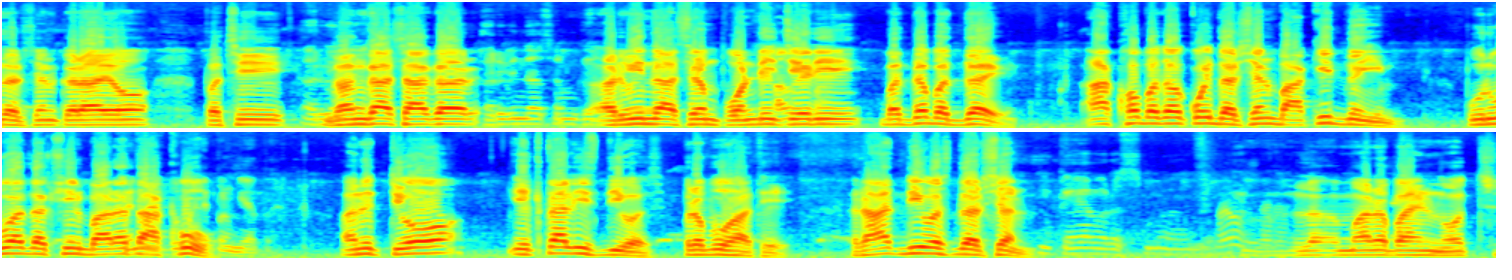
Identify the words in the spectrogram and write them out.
દર્શન કરાયો પછી ગંગાસાગર અરવિંદ આશ્રમ અરવિંદ આશ્રમ પોંડિચેરી બધા બધાય આખો બધો કોઈ દર્શન બાકી જ નહીં પૂર્વ દક્ષિણ ભારત આખું. અને ત્યો એકતાલીસ દિવસ પ્રભુ હાથે. રાત દિવસ દર્શન. મારા પાસે નોટ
